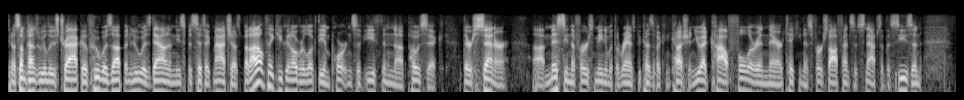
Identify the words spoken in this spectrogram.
you know sometimes we lose track of who was up and who was down in these specific matchups. But I don't think you can overlook the importance of Ethan uh, Pocic, their center. Uh, missing the first meeting with the Rams because of a concussion. You had Kyle Fuller in there taking his first offensive snaps of the season.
